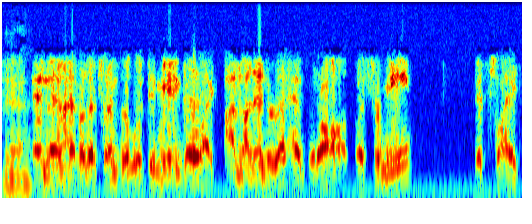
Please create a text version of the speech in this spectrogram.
yeah, And then I have other friends that look at me and go like, I'm not into redheads at all. But for me, it's like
